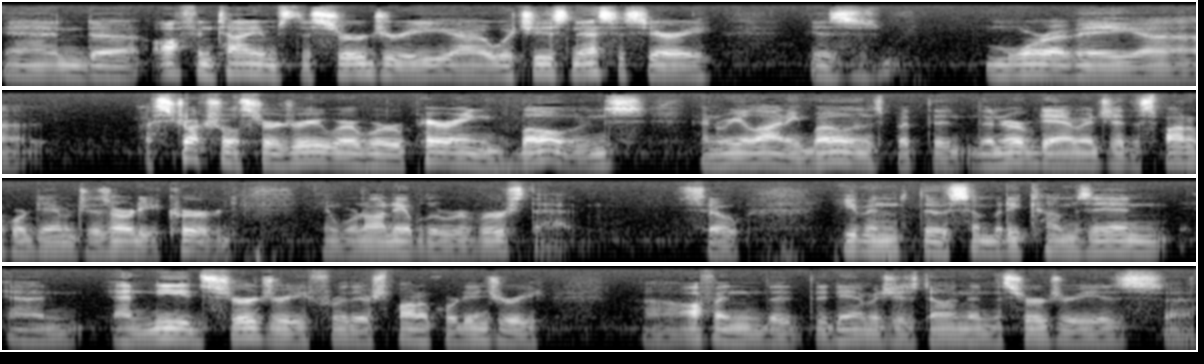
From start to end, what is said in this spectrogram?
and uh, oftentimes the surgery, uh, which is necessary, is more of a, uh, a structural surgery where we're repairing bones and realigning bones, but the, the nerve damage and the spinal cord damage has already occurred, and we're not able to reverse that. So even though somebody comes in and, and needs surgery for their spinal cord injury, uh, often the, the damage is done and the surgery is uh,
